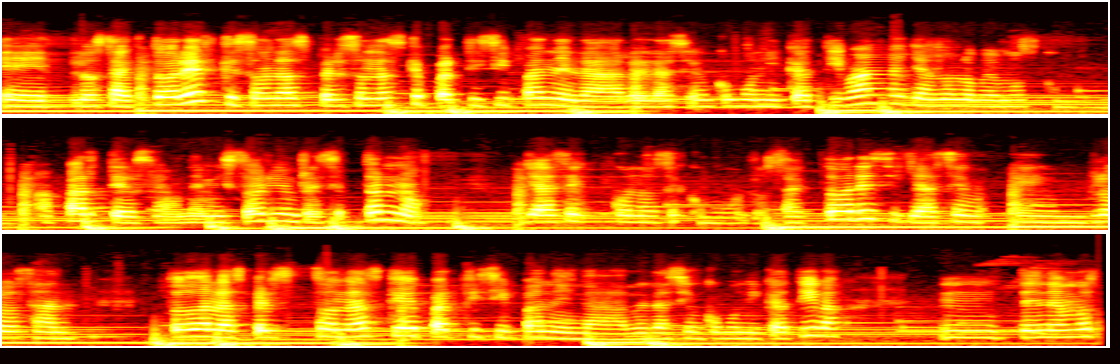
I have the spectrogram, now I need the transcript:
eh, los actores, que son las personas que participan en la relación comunicativa, ya no lo vemos como aparte, o sea, un emisor y un receptor, no, ya se conoce como los actores y ya se englosan todas las personas que participan en la relación comunicativa. Mm, tenemos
